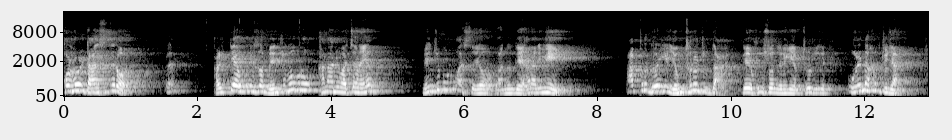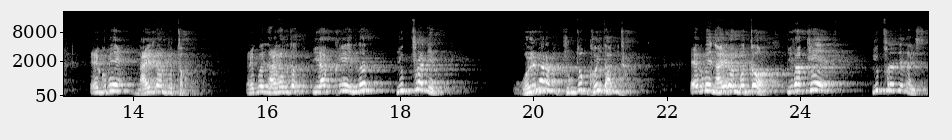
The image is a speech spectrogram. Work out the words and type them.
홀홀 단스대로 갈때 우리에서 맨주먹으로 가난이 왔잖아요. 맨주먹으로 왔어요. 왔는데 하나님이 앞으로 너에게 영토를 준다. 내 후손들에게 영토를 주지. 얼마큼 주냐? 애굽의 나일강부터 애굽의 나일강부터 이라크에 있는 유프라데 얼마나 중동 거의 다입니다. 애굽의 나일강부터 이라크에 유프라데가 있어요.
